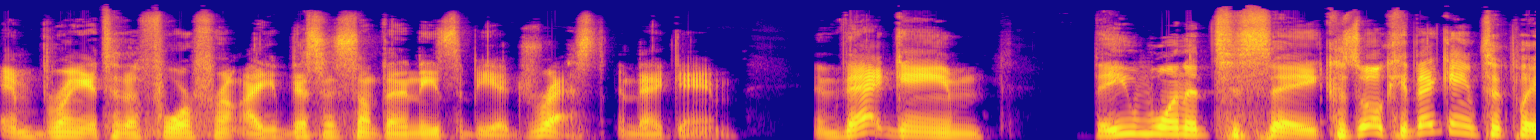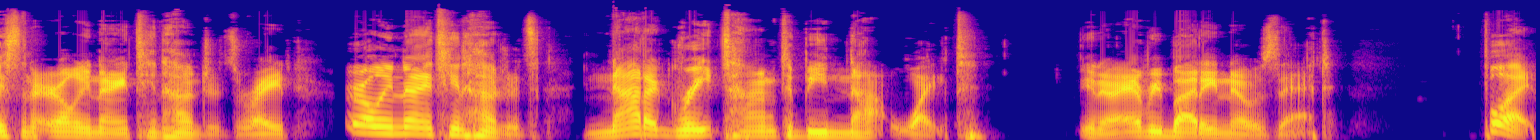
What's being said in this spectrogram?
and bring it to the forefront like this is something that needs to be addressed in that game. In that game, they wanted to say because okay, that game took place in the early 1900s, right? Early 1900s, not a great time to be not white. You know, everybody knows that. But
